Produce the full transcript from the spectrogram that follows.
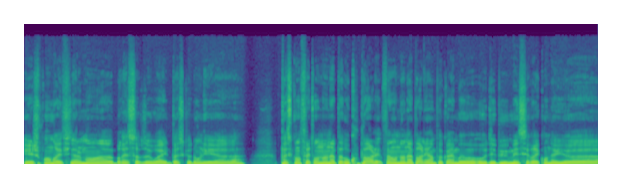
et je prendrais finalement euh, Breath of the Wild parce que dans les parce qu'en fait, on n'en a pas beaucoup parlé. Enfin, on en a parlé un peu quand même au, début, mais c'est vrai qu'on a eu, euh,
